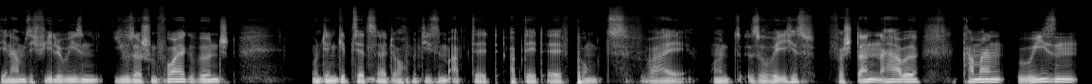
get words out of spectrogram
den haben sich viele Reason-User schon vorher gewünscht. Und den gibt es jetzt halt auch mit diesem Update, Update 11.2. Und so wie ich es verstanden habe, kann man Reason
